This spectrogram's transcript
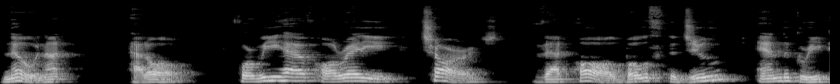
No, not at all. For we have already charged that all, both the Jew and the Greek,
